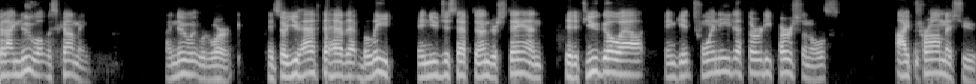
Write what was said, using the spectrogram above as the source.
but I knew what was coming. I knew it would work. And so you have to have that belief and you just have to understand that if you go out and get 20 to 30 personals, I promise you,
